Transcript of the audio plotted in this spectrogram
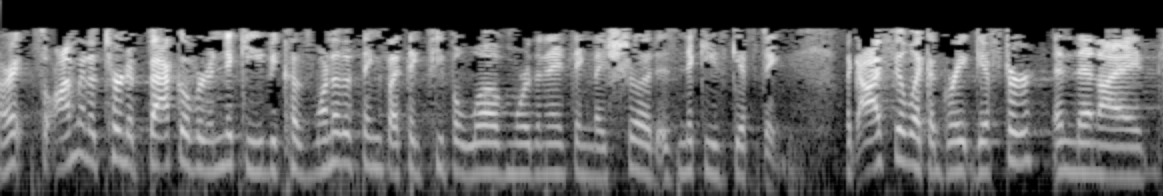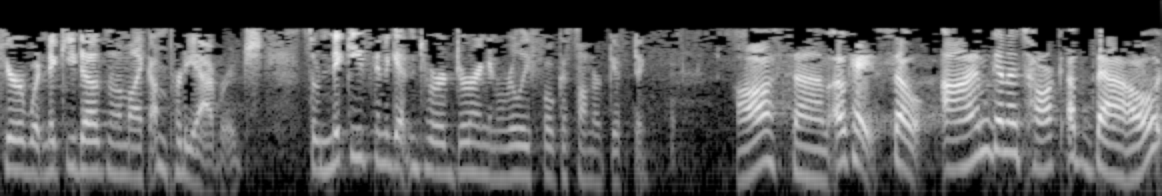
All right, so I'm going to turn it back over to Nikki because one of the things I think people love more than anything they should is Nikki's gifting. Like I feel like a great gifter, and then I hear what Nikki does, and I'm like, I'm pretty average. So Nikki's going to get into her during and really focus on her gifting. Awesome. Okay, so I'm going to talk about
